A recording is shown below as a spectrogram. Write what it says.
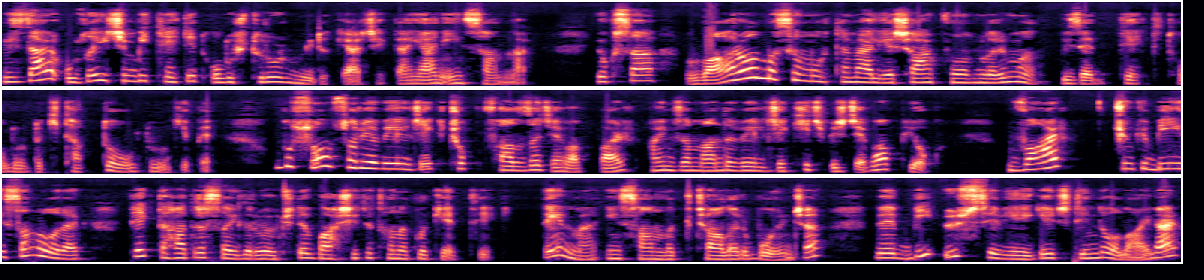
bizler uzay için bir tehdit oluşturur muyduk gerçekten yani insanlar? Yoksa var olması muhtemel yaşam formları mı bize tehdit olurdu kitapta olduğu gibi? Bu son soruya verilecek çok fazla cevap var. Aynı zamanda verilecek hiçbir cevap yok. Var çünkü bir insan olarak pek de hatırı sayılır ölçüde vahşete tanıklık ettik. Değil mi? İnsanlık çağları boyunca ve bir üst seviyeye geçtiğinde olaylar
